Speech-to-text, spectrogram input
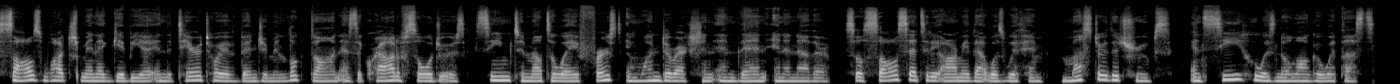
Saul's watchmen at Gibeah in the territory of Benjamin looked on as the crowd of soldiers seemed to melt away first in one direction and then in another. So Saul said to the army that was with him, Muster the troops and see who is no longer with us.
